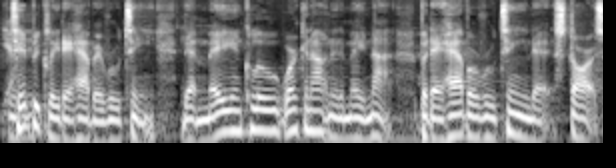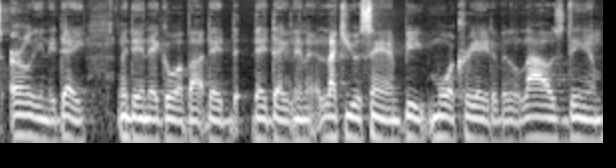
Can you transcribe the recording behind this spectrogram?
Yeah. Typically, they have a routine that may include working out and it may not, but they have a routine that starts early in the day and then they go about their, their daily. And like you were saying, be more creative. It allows them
